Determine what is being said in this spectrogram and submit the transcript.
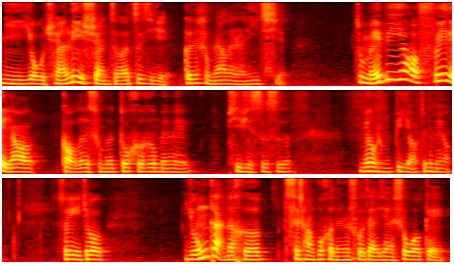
你有权利选择自己跟什么样的人一起，就没必要非得要搞得什么都和和美美、屁屁丝丝，没有什么必要，真的没有。所以就勇敢的和。磁场不合的人说再见，是我给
